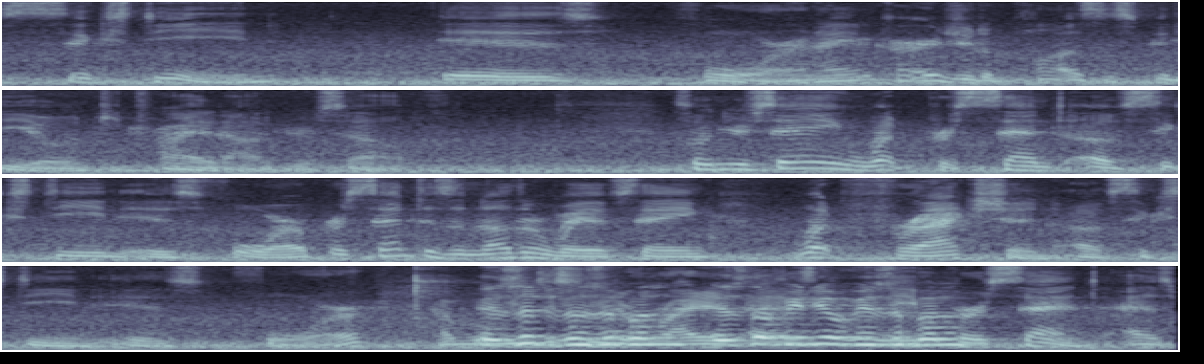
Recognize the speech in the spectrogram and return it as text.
16 is 4? And I encourage you to pause this video and to try it out yourself. So when you're saying what percent of 16 is 4, percent is another way of saying what fraction of 16 is 4. Is it just need to visible? it Is the video visible? percent as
